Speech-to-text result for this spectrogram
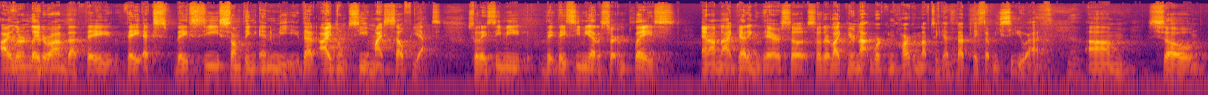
I learned later on that they they ex, they see something in me that I don't see myself yet. So they see me they, they see me at a certain place and I'm not getting there. So so they're like, you're not working hard enough to get to that place that we see you at. Um, so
